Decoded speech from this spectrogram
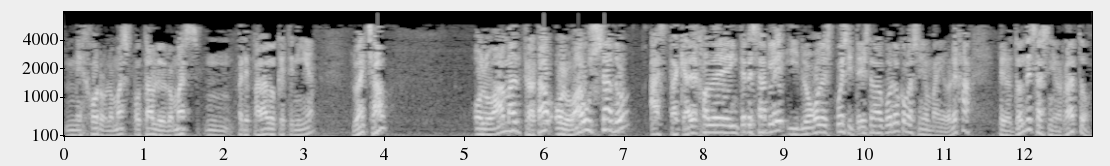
mejor o lo más potable o lo más mm, preparado que tenía, lo ha echado. O lo ha maltratado, o lo ha usado hasta que ha dejado de interesarle y luego después, si te de acuerdo, con el señor Mayor Oreja. Pero ¿dónde está el señor Rato?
